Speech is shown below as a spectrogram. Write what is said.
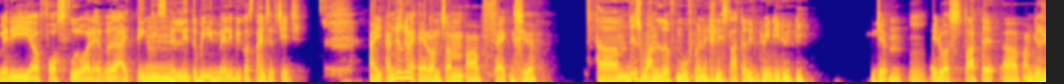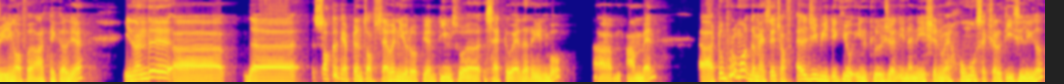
very uh, forceful or whatever, I think is a little bit invalid because times have changed. I, I'm just going to add on some uh, facts here. Um, this One Love movement actually started in 2020. Okay. Mm. It was started, uh, I'm just reading off an article here. இது வந்து uh, the soccer captains of seven European teams were set to wear the rainbow um, armband uh, to promote the message of LGBTQ inclusion in a nation where homosexuality is illegal,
